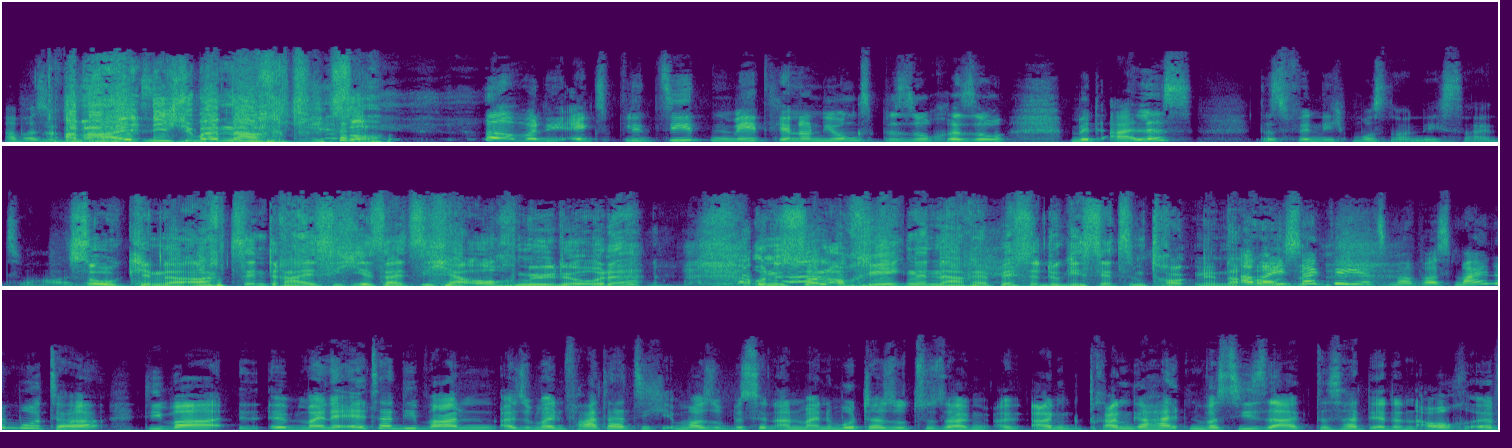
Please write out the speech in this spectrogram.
Aber so aber halt nicht über Nacht. So. aber die expliziten Mädchen- und Jungsbesuche so mit alles, das finde ich, muss noch nicht sein zu Hause. So, Kinder, 18.30 ihr seid sicher auch müde, oder? Und es soll auch regnen nachher. Besser, du gehst jetzt im Trockenen nach Aber Hause. ich sag dir jetzt mal was. Meine Mutter, die war, äh, meine Eltern, die waren, also mein Vater hat sich immer so ein bisschen an meine Mutter sozusagen äh, an, dran gehalten, was sie sagt, das hat er dann auch äh,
